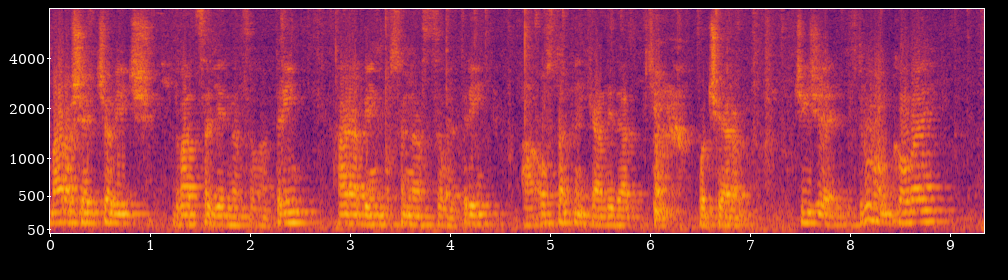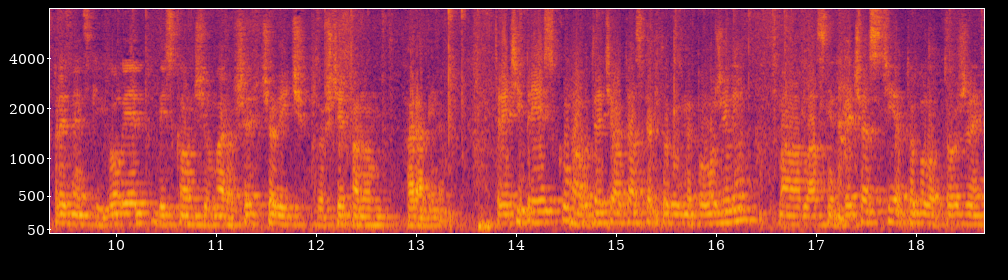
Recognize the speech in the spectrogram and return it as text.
Maro Ševčovič 21,3, Harabin 18,3 a ostatní kandidáti počiarov. Čiže v druhom kole prezidentských volieb by skončil Maro Ševčovič so Štefanom Harabinom. Tretí prieskum, alebo tretia otázka, ktorú sme položili, mala vlastne dve časti a to bolo to, že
